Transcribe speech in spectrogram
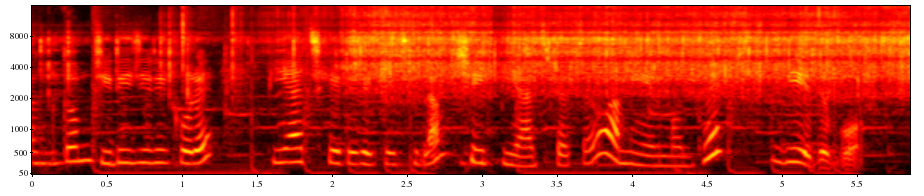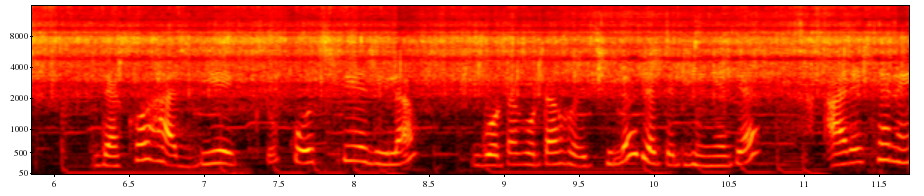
একদম জিরি জিরি করে পেঁয়াজ কেটে রেখেছিলাম, সেই পেঁয়াজটাকেও আমি এর মধ্যে দিয়ে দেব। দেখো, হাত দিয়ে একটু কচড়িয়ে দিলাম। গোটা গোটা হয়েছিল যাতে ভেঙে যায়। আর এখানে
